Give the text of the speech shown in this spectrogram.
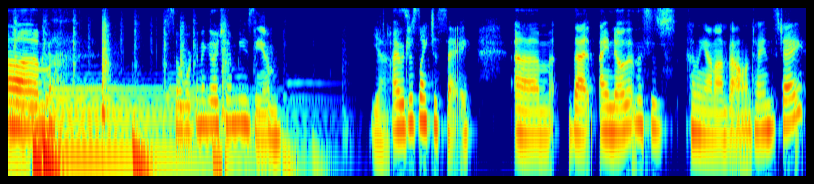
Um. So we're gonna go to a museum. Yeah. I would just like to say um, that I know that this is coming out on Valentine's Day.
